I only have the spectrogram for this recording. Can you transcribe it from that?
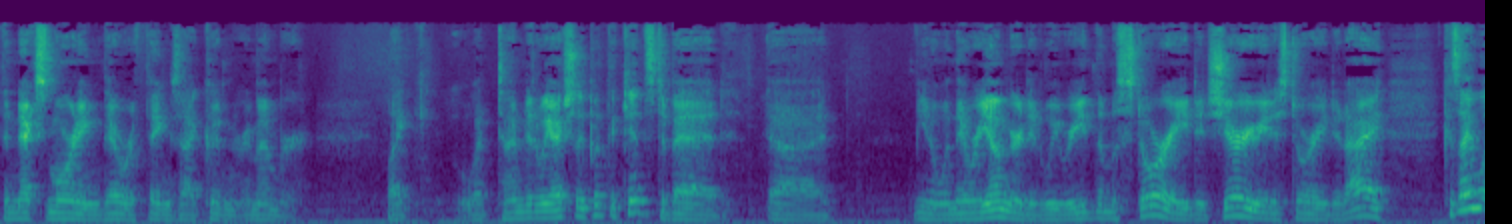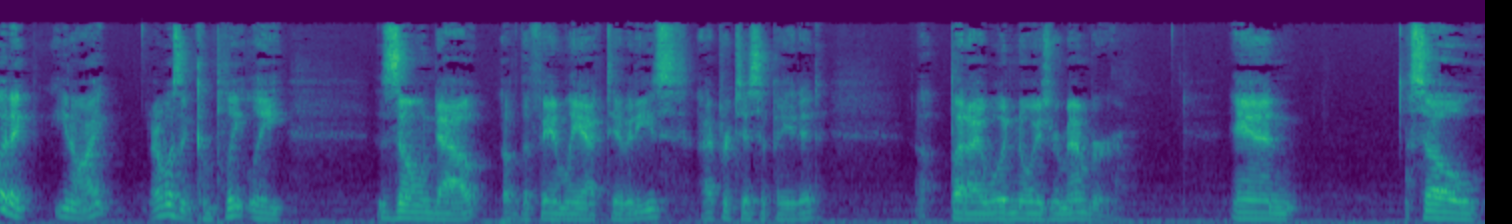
the next morning there were things I couldn't remember. Like what time did we actually put the kids to bed? Uh, you know, when they were younger, did we read them a story? Did Sherry read a story? Did I? Because I would have, you know, I I wasn't completely zoned out of the family activities. I participated, uh, but I wouldn't always remember. And so,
